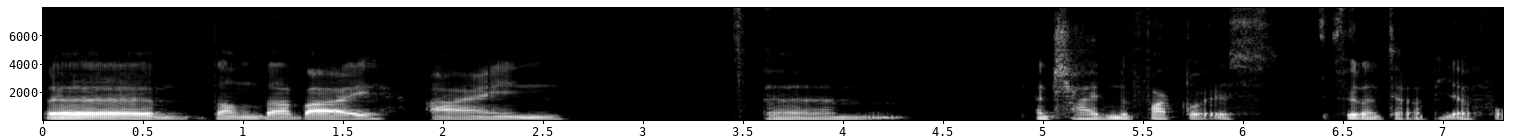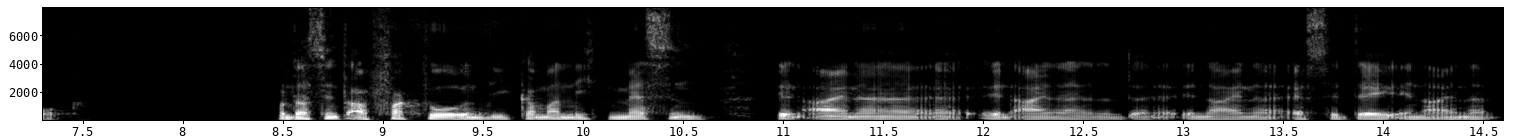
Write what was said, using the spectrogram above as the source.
äh, dann dabei ein ähm, entscheidender Faktor ist für deinen Therapieerfolg. Und das sind auch Faktoren, die kann man nicht messen in eine, in eine, in eine SCD, in eine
